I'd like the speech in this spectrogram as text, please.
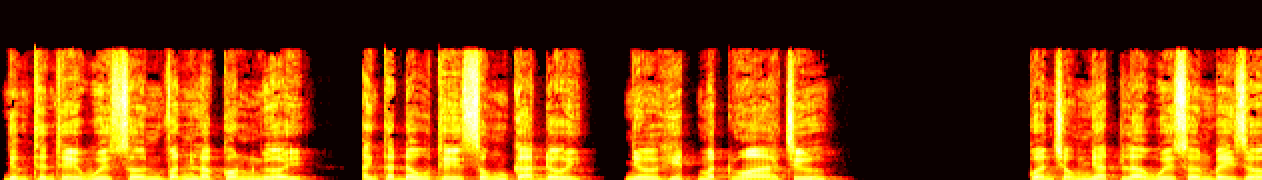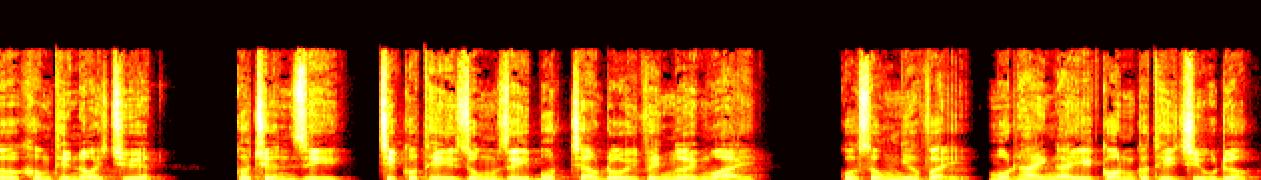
Nhưng thân thể Wilson vẫn là con người. Anh ta đâu thể sống cả đời nhờ hít mật hoa chứ. Quan trọng nhất là Wilson bây giờ không thể nói chuyện. Có chuyện gì chỉ có thể dùng giấy bút trao đổi với người ngoài. Cuộc sống như vậy một hai ngày còn có thể chịu được.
